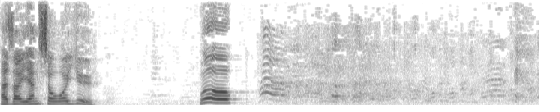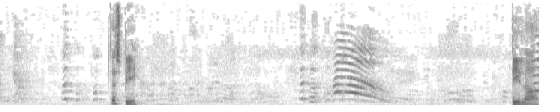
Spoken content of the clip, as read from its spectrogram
As I am, so are you. Whoa! Just be. Be love.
